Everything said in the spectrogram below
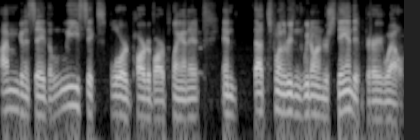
I'm going to say, the least explored part of our planet, and that's one of the reasons we don't understand it very well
